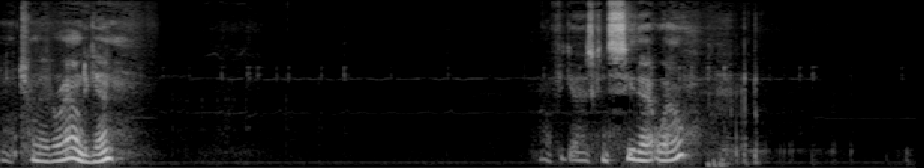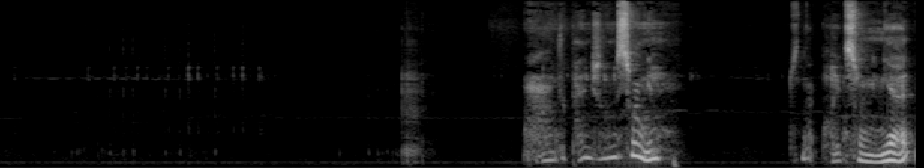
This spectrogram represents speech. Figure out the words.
And turn it around again. If you guys can see that well. And the pendulum swinging. It's not quite swinging yet.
